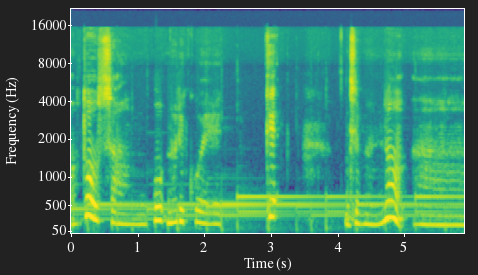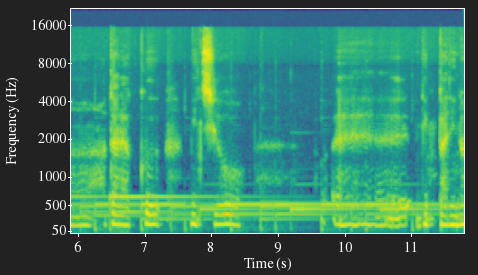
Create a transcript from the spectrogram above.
お父さんを乗り越えて、自分の働く道を、えー、立派にの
